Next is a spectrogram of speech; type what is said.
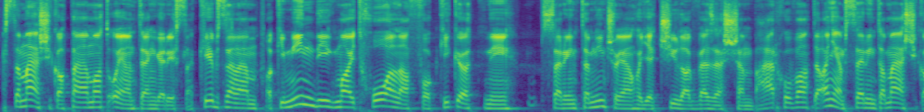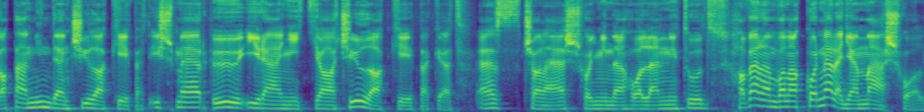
Ezt a másik apámat olyan tengerésznek képzelem, aki mindig majd holnap fog kikötni, szerintem nincs olyan, hogy egy csillag vezessen bárhova, de anyám szerint a másik apám minden csillagképet ismer, ő irányítja a csillagképeket. Ez csalás, hogy mindenhol lenni tud. Ha velem van, akkor ne legyen máshol.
